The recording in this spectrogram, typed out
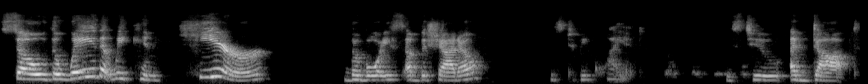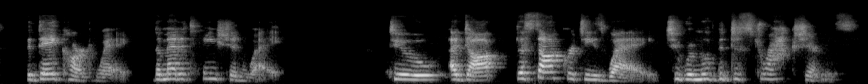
So, the way that we can hear the voice of the shadow is to be quiet, is to adopt the Descartes way, the meditation way, to adopt the Socrates way, to remove the distractions,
